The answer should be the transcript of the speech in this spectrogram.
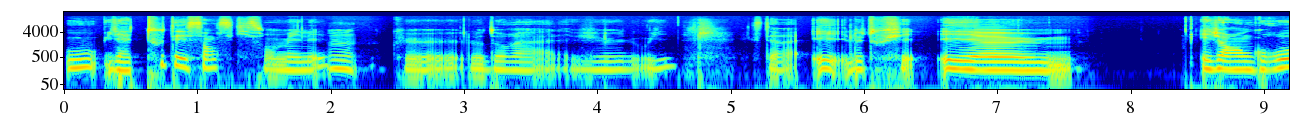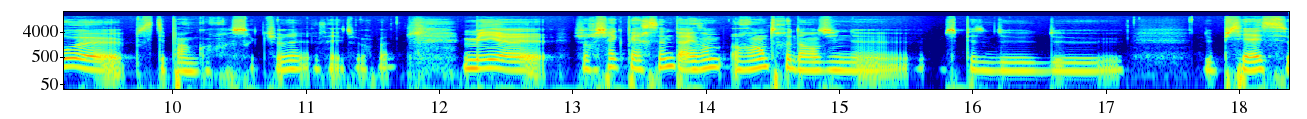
où il y a toutes tes sens qui sont mêlés. Mm. L'odorat, la vue, l'ouïe, etc. Et le toucher. Et, euh, et genre, en gros, euh, c'était pas encore structuré, ça n'est toujours pas. Mais euh, genre, chaque personne, par exemple, rentre dans une espèce de, de, de pièce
